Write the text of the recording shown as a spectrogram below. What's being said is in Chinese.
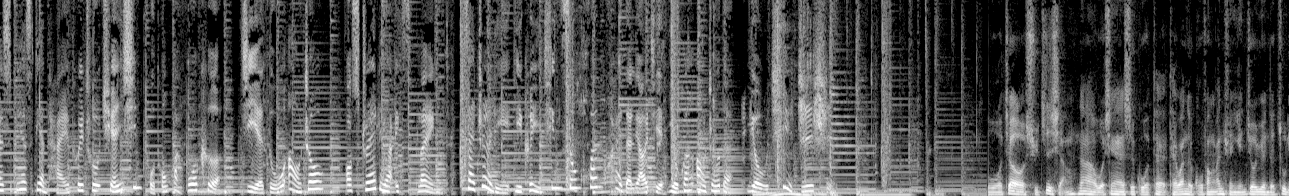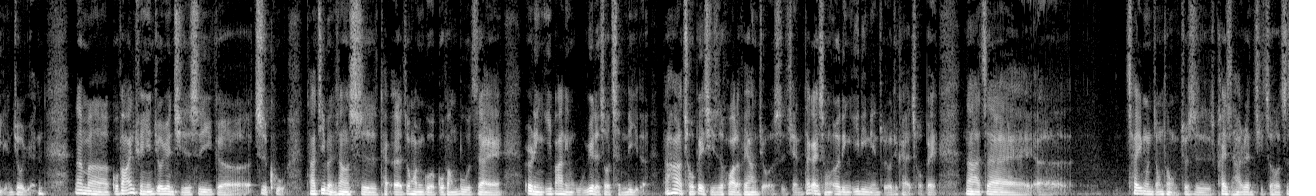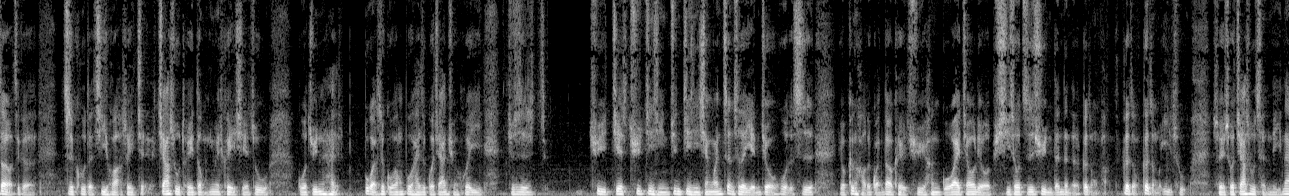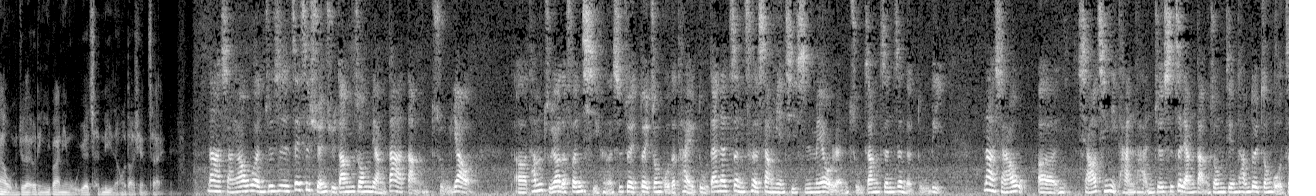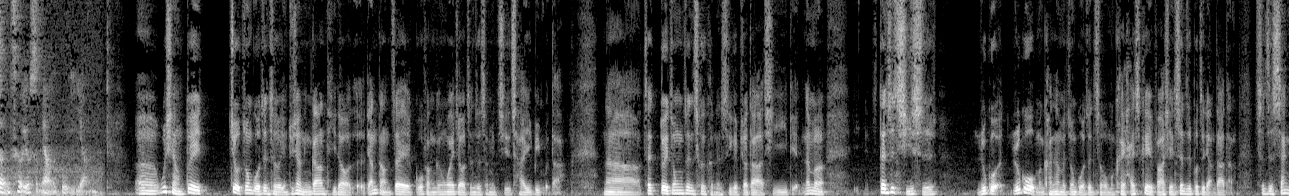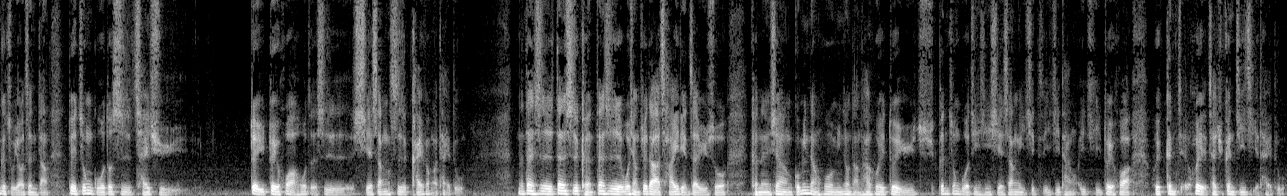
SBS 电台推出全新普通话播客《解读澳洲 Australia Explained》。在这里，你可以轻松欢快的了解有关澳洲的有趣知识。我叫许志祥，那我现在是国台台湾的国防安全研究院的助理研究员。那么，国防安全研究院其实是一个智库，它基本上是台呃中华民国国防部在二零一八年五月的时候成立的。那它的筹备其实花了非常久的时间，大概从二零一零年左右就开始筹备。那在呃蔡英文总统就是开始他任期之后，知道有这个智库的计划，所以加加速推动，因为可以协助国军还。不管是国防部还是国家安全会议，就是去接去进行进进行相关政策的研究，或者是有更好的管道可以去和国外交流、吸收资讯等等的各种方各种各种益处。所以说加速成立，那我们就在二零一八年五月成立，然后到现在。那想要问，就是这次选举当中，两大党主要呃，他们主要的分歧可能是对对中国的态度，但在政策上面，其实没有人主张真正的独立。那想要呃，想要请你谈谈，就是这两党中间，他们对中国政策有什么样的不一样？呃，我想对就中国政策而言，就像您刚刚提到的，两党在国防跟外交政策上面其实差异并不大。那在对中政策可能是一个比较大的歧义点。那么，但是其实如果如果我们看他们中国政策，我们可以还是可以发现，甚至不止两大党，甚至三个主要政党对中国都是采取。对于对话或者是协商是开放的态度，那但是但是可但是我想最大的差异点在于说，可能像国民党或民众党，他会对于跟中国进行协商以及以及谈以及对话会更会采取更积极的态度。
